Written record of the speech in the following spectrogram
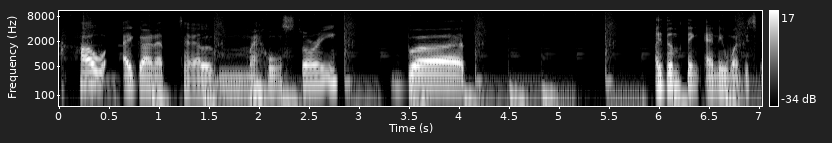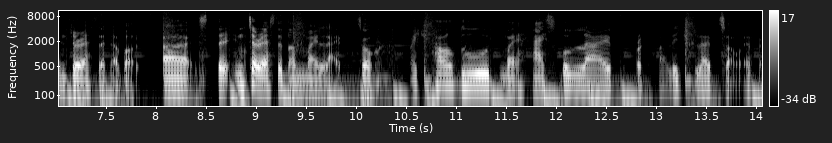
how I gonna tell my whole story, but I don't think anyone is interested about uh interested on my life. So my childhood, my high school life, or college life, so however.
